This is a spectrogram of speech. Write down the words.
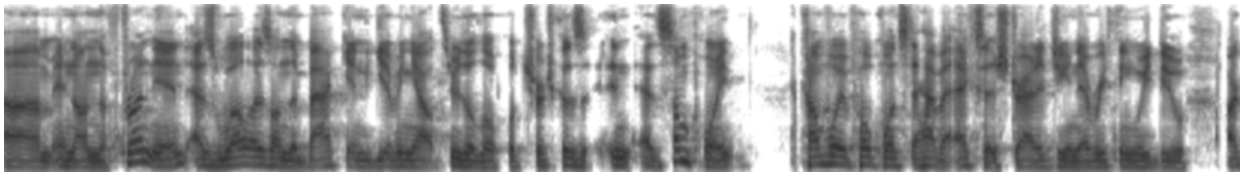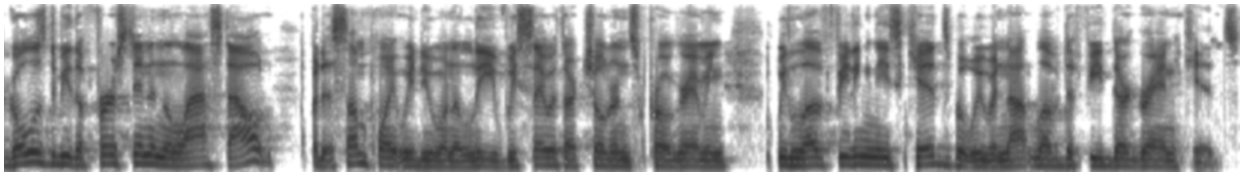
um, and on the front end, as well as on the back end, giving out through the local church. Because at some point, Convoy of Hope wants to have an exit strategy in everything we do. Our goal is to be the first in and the last out, but at some point we do want to leave. We say with our children's programming, we love feeding these kids, but we would not love to feed their grandkids.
